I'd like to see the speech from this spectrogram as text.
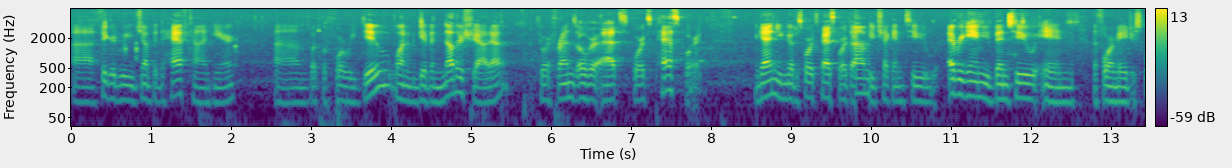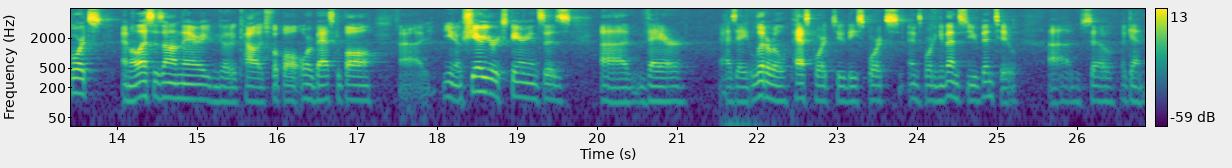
Uh, figured we jump into halftime here, um, but before we do, wanted to give another shout out to our friends over at Sports Passport. Again, you can go to sportspassport.com. You check into every game you've been to in the four major sports. MLS is on there. You can go to college football or basketball. Uh, you know, share your experiences uh, there as a literal passport to the sports and sporting events you've been to. Um, so again,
